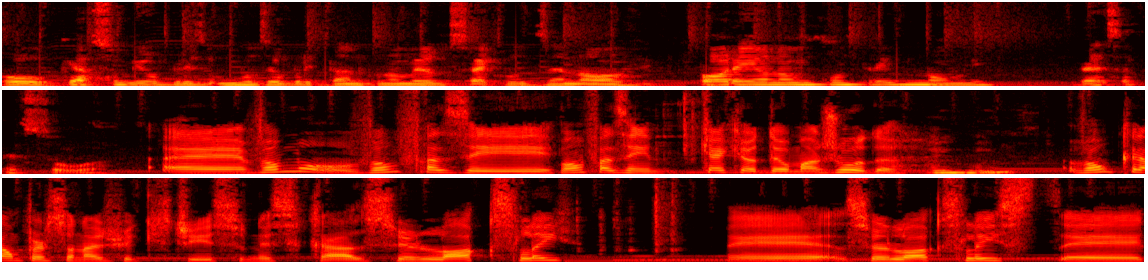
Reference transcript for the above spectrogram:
ou que assumiu o Museu Britânico no meio do século XIX. Porém, eu não encontrei o nome dessa pessoa. É, vamos, vamos fazer. Vamos fazer. Quer que eu dê uma ajuda? Uhum. Vamos criar um personagem fictício nesse caso. Sir Loxley. É, Sir Loxley é,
